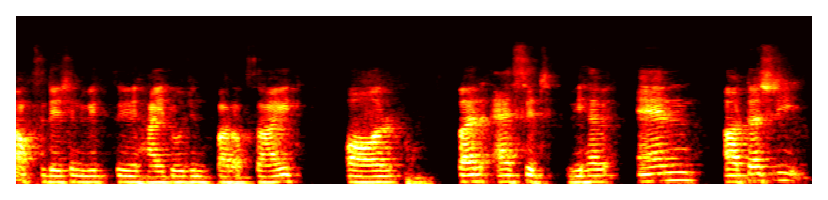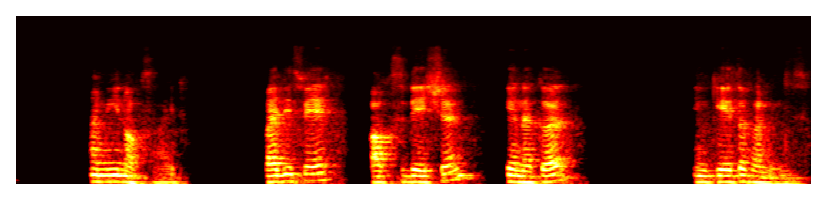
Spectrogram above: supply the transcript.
oxidation with hydrogen peroxide or per acid, we have N uh, tertiary amine oxide. By this way, oxidation can occur in case of amines.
